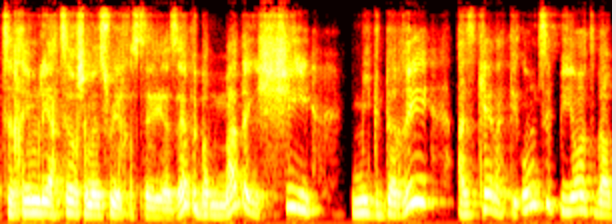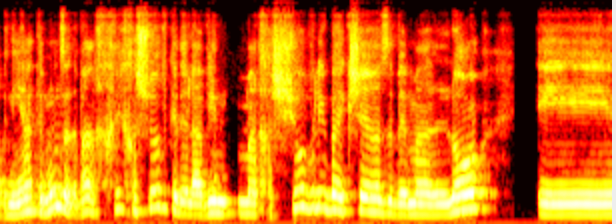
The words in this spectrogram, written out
צריכים לייצר שם איזשהו יחסי זה, ובממד האישי, מגדרי, אז כן, התיאום ציפיות והבניית אמון זה הדבר הכי חשוב כדי להבין מה חשוב לי בהקשר הזה ומה לא, אה,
